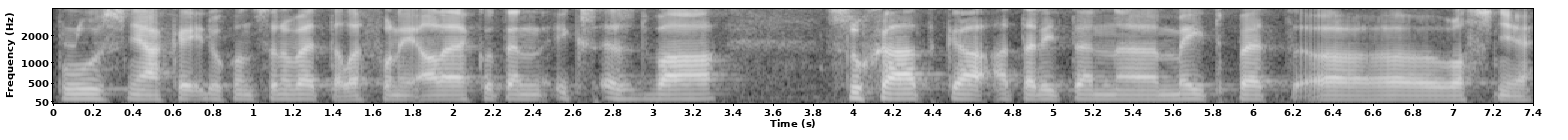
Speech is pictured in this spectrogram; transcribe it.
plus nějaké i dokonce nové telefony, ale jako ten XS2 sluchátka a tady ten eh, MatePad uh, vlastně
